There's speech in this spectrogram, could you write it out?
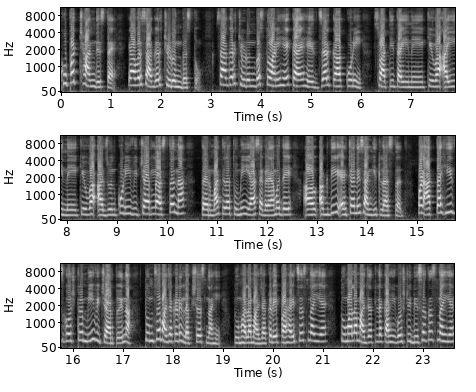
खूपच छान दिसतंय. यावर सागर चिडून बसतो. सागर चिडून बसतो आणि हे काय? हे जर का कुणी स्वातीताईने किंवा आईने किंवा अजून कुणी विचारलं असतं ना तर मात्र तुम्ही या सगळ्यामध्ये अगदी ह्याच्याने सांगितलं असतं. पण आत्ता हीच गोष्ट मी विचारतोय ना तुमचं माझ्याकडे लक्षच नाही. तुम्हाला माझ्याकडे पाहायचंच नाही आहे तुम्हाला माझ्यातल्या काही गोष्टी दिसतच नाहीये.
